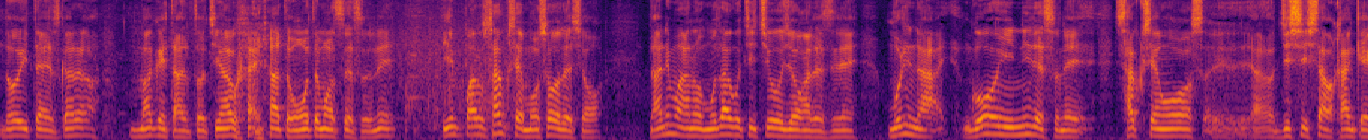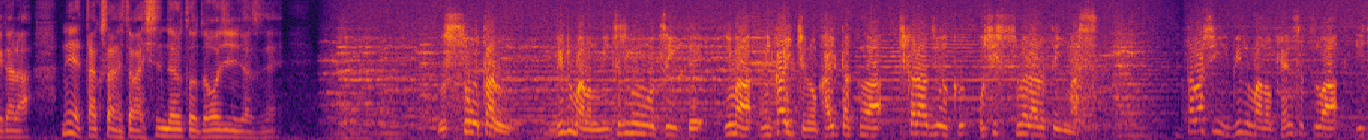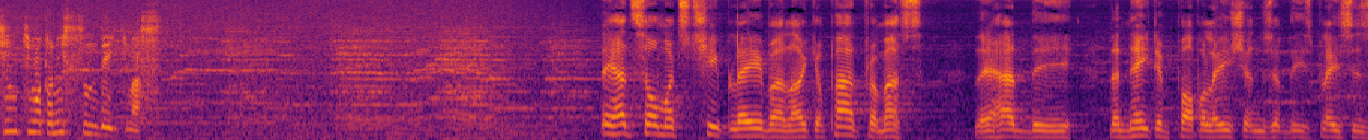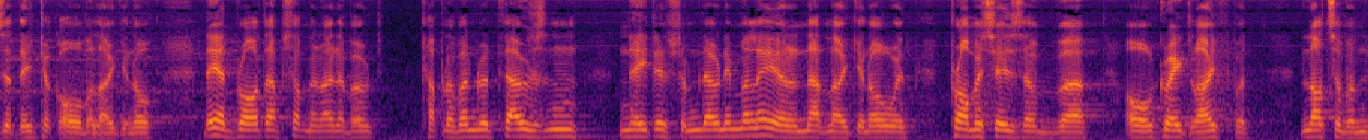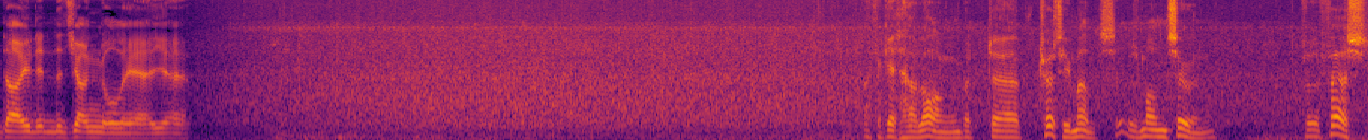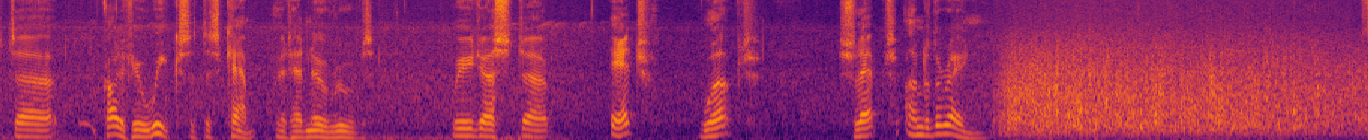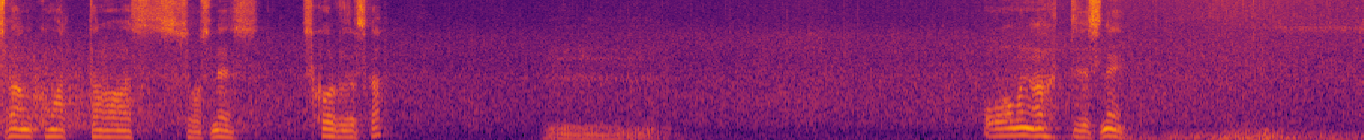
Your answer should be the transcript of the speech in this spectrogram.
どう言ったらいいですかね負けたと違うかいなと思ってますですね。インパル作戦もそうでしょう。何もあの無駄口中将がですね無理な強引にですね作戦を実施した関係からねたくさんの人が死んでると同時にですね。うっそうたるビルマの密林をついて今未開地の開拓が力強く推し進められています。新しいビルマの建設は一日ごとに進んでいきます。They had so much cheap labor, like apart from us, they had the the native populations of these places that they took over, like, you know. They had brought up something like about a couple of hundred thousand natives from down in Malaya and that, like, you know, with promises of uh, all great life, but lots of them died in the jungle there, yeah. I forget how long, but uh, two months, it was monsoon For the first uh, quite a few weeks at this camp, it had no roofs. We just uh, ate, worked, slept under the rain. 一番困ったのはそうですねススコールですかうん大雨が降ってですね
